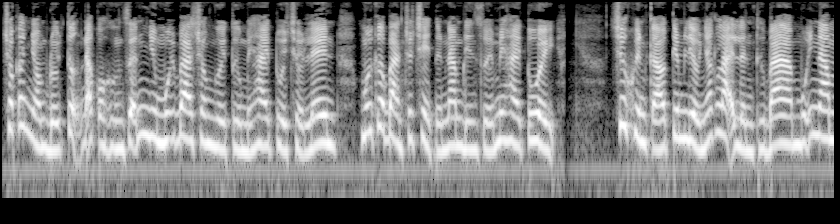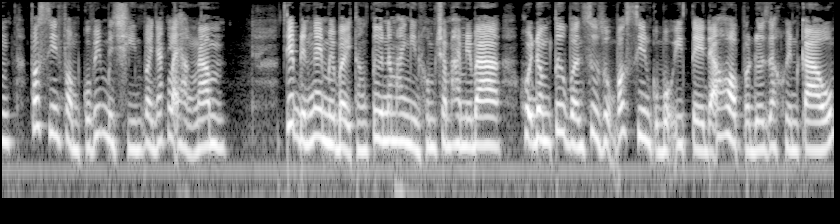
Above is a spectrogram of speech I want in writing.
cho các nhóm đối tượng đã có hướng dẫn như mũi 3 cho người từ 12 tuổi trở lên, mũi cơ bản cho trẻ từ 5 đến dưới 12 tuổi. Chưa khuyến cáo tiêm liều nhắc lại lần thứ 3 mũi năm vaccine phòng COVID-19 và nhắc lại hàng năm. Tiếp đến ngày 17 tháng 4 năm 2023, Hội đồng tư vấn sử dụng vaccine của Bộ Y tế đã họp và đưa ra khuyến cáo.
